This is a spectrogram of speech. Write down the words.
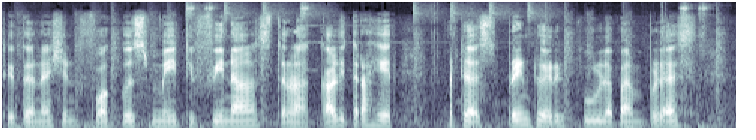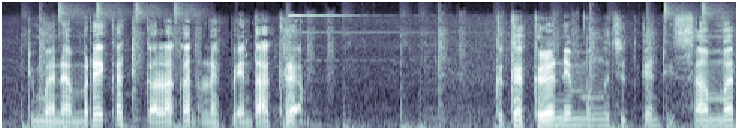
Detonation Focus Me di final setelah kali terakhir pada Spring 2018 di mana mereka dikalahkan oleh Pentagram. Kegagalan yang mengejutkan di summer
